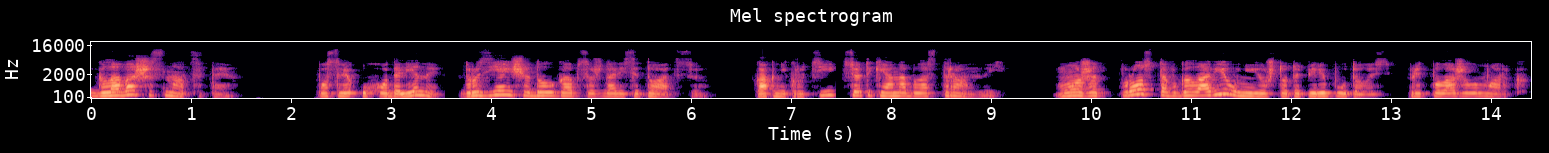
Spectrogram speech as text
Глава шестнадцатая. После ухода Лены друзья еще долго обсуждали ситуацию. Как ни крути, все-таки она была странной. «Может, просто в голове у нее что-то перепуталось?» – предположил Марк.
